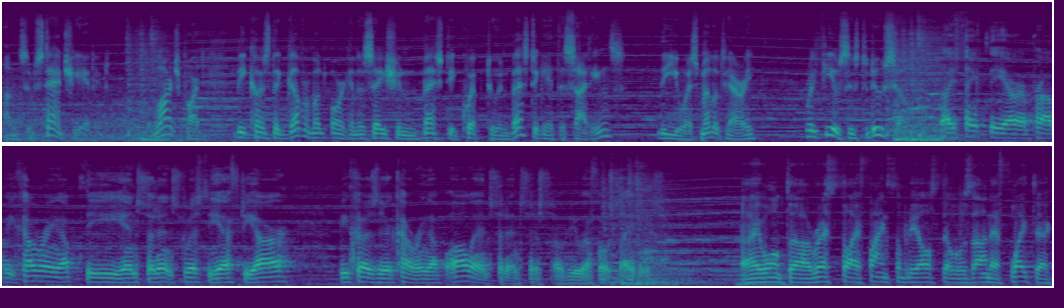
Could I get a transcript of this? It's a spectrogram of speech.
unsubstantiated, in large part because the government organization best equipped to investigate the sightings, the U.S. military, refuses to do so. I think they are probably covering up the incidents with the FDR because they're covering up all incidences of UFO sightings. I won't uh, rest till I find somebody else that was on that flight deck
